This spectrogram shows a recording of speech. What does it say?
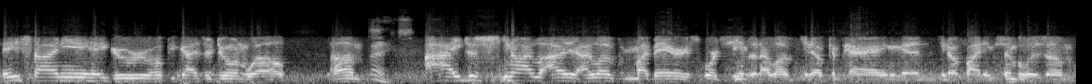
Hey Steiny, hey Guru. Hope you guys are doing well. Um, Thanks. I just, you know, I, I, I love my Bay Area sports teams, and I love, you know, comparing and you know finding symbolism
